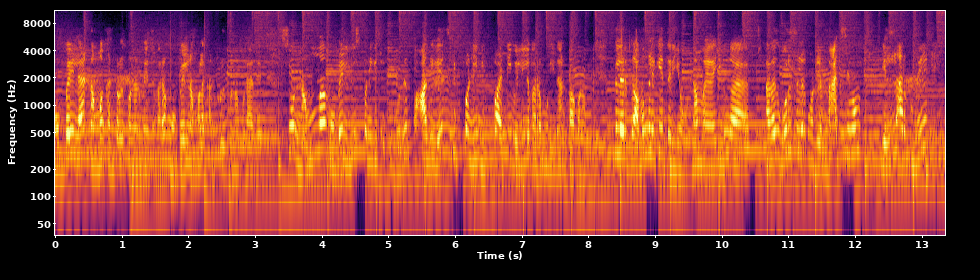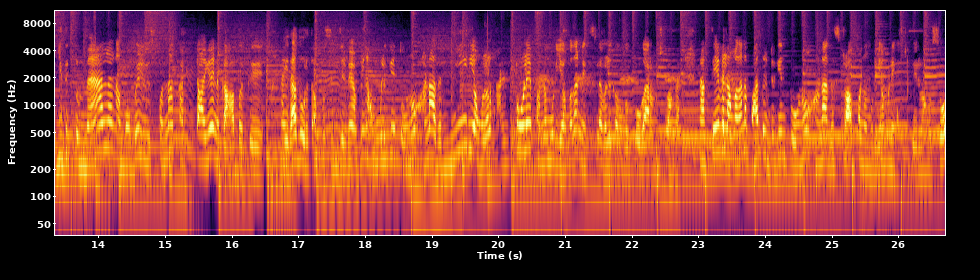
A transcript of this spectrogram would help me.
மொபைலை நம்ம கண்ட்ரோல் பண்ணணுமே தவிர மொபைல் நம்மளை கண்ட்ரோல் பண்ணக்கூடாது. ஸோ நம்ம மொபைல் யூஸ் பண்ணிக்கிட்டு இருக்கும்போது பாதியிலே ஸ்கிப் பண்ணி நிப்பாட்டி வெளியில வர முடியுதான்னு பார்க்கணும். சிலருக்கு அவங்களுக்கே தெரியும். நம்ம இவங்க அதாவது ஒரு சிலருக்கு மட்டும் இல்லை மேக்ஸிமம் எல்லாருக்குமே இதுக்கு மேல நான் மொபைல் யூஸ் பண்ணா கட்டாயம் எனக்கு ஆபத்து. நான் ஏதாவது ஒரு தப்பு செஞ்சிருவேன் அப்படின்னு அவங்களுக்கே தோணும். ஆனா அதை மீறி அவங்களால கண்ட்ரோலே பண்ண முடியாம தான் நெக்ஸ்ட் லெவலுக்கு அவங்க போக ஆரம்பிச்சுவாங்க நான் தேவையில்லாம தானே பார்த்துட்டு இருக்கேன்னு தோணும். ஆனா அதை ஸ்டாப் பண்ண முடியாம நெக்ஸ்ட் போயிடுவாங்க ஸோ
